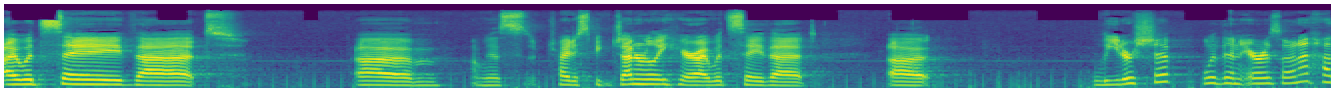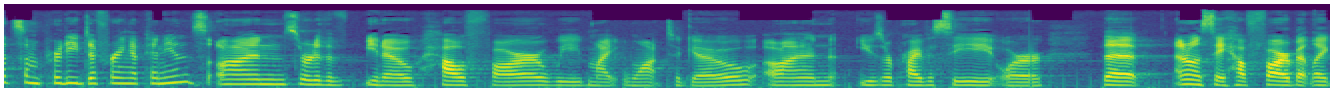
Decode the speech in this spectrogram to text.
I would say that um, I'm going to try to speak generally here. I would say that uh, leadership within Arizona had some pretty differing opinions on sort of the, you know, how far we might want to go on user privacy or the, I don't want to say how far, but like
